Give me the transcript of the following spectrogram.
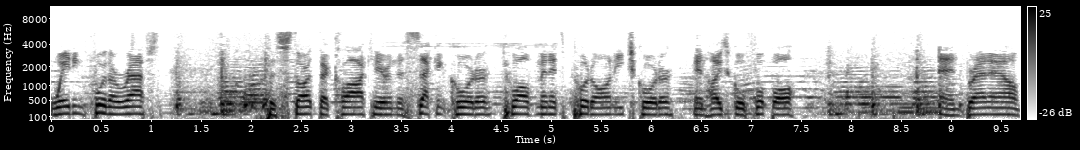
waiting for the refs to start the clock here in the second quarter. 12 minutes put on each quarter in high school football. And Brownell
